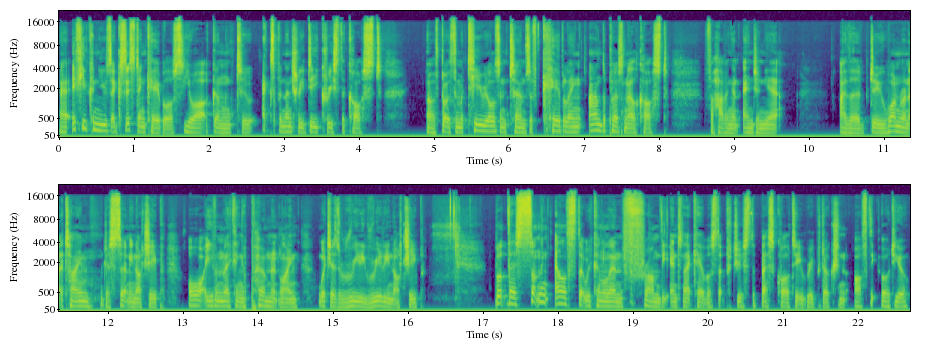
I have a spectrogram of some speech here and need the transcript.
Uh, if you can use existing cables, you are going to exponentially decrease the cost of both the materials in terms of cabling and the personnel cost for having an engineer either do one run at a time, which is certainly not cheap, or even making a permanent line, which is really, really not cheap. But there's something else that we can learn from the internet cables that produce the best quality reproduction of the audio,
